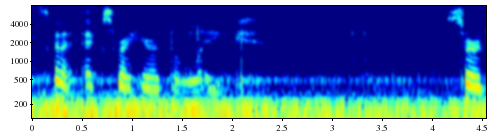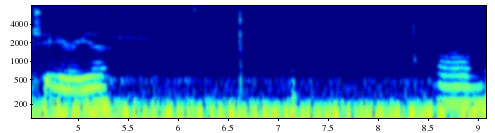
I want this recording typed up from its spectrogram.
It's got an X right here at the lake. Search area. Um,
